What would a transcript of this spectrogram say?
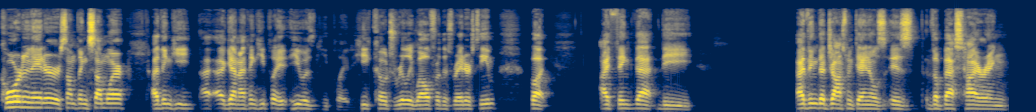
coordinator or something somewhere. I think he again, I think he played he was he played. He coached really well for this Raiders team, but I think that the I think that Josh McDaniels is the best hiring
